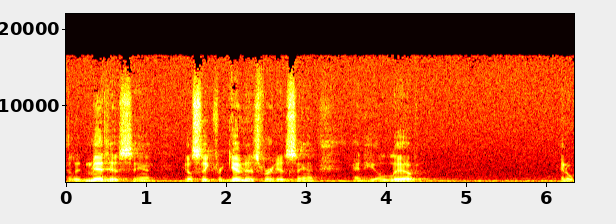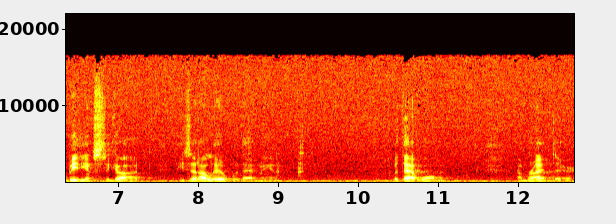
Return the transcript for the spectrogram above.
he'll admit his sin, he'll seek forgiveness for his sin, and he'll live in obedience to God. He said, I live with that man, with that woman. I'm right there.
